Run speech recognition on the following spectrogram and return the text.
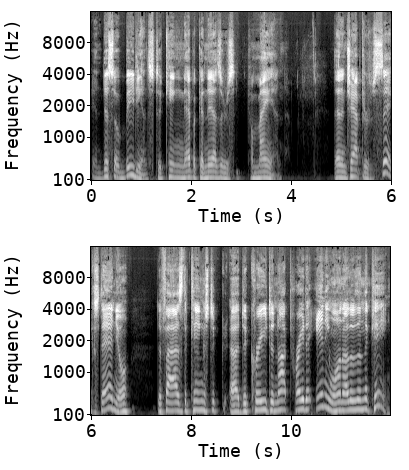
in disobedience to King Nebuchadnezzar's command. Then in chapter 6, Daniel defies the king's de- uh, decree to not pray to anyone other than the king.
